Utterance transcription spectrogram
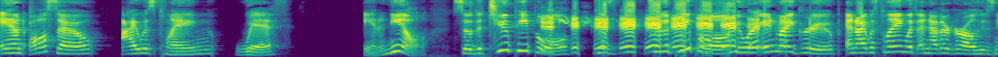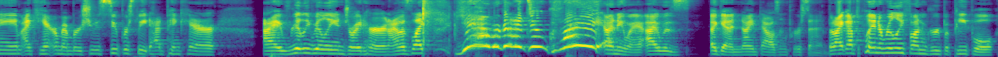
And also, I was playing with Anna Neal. So the two people, for the people who were in my group, and I was playing with another girl whose name I can't remember. She was super sweet, had pink hair. I really, really enjoyed her. And I was like, yeah, we're going to do great. Anyway, I was, again, 9,000%. But I got to play in a really fun group of people.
